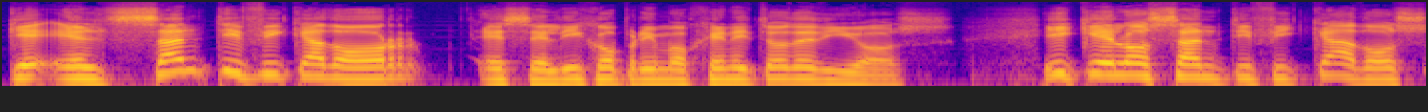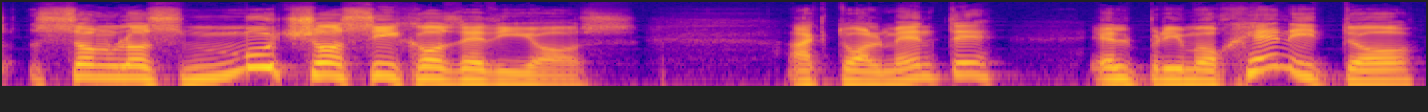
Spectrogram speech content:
que el santificador es el Hijo primogénito de Dios y que los santificados son los muchos hijos de Dios. Actualmente, el primogénito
